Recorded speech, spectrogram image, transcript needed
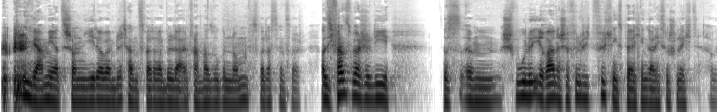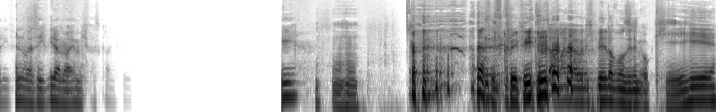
Wir haben jetzt schon jeder beim Blättern zwei, drei Bilder einfach mal so genommen. Was war das denn zum Beispiel? Also ich fand zum Beispiel die, das ähm, schwule iranische Flücht- Flüchtlingspärchen gar nicht so schlecht. Aber die finden wir sich wieder mal eben. Ich weiß gar nicht. mhm. Das ist creepy. gibt auch manchmal wirklich Bilder, wo sie denken, okay,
